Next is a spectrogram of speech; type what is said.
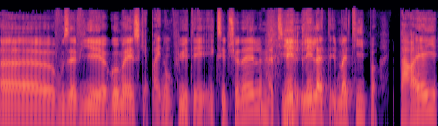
Euh, vous aviez Gomez qui n'a pas non plus été exceptionnel. Matip. Les, les Matip, pareil.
